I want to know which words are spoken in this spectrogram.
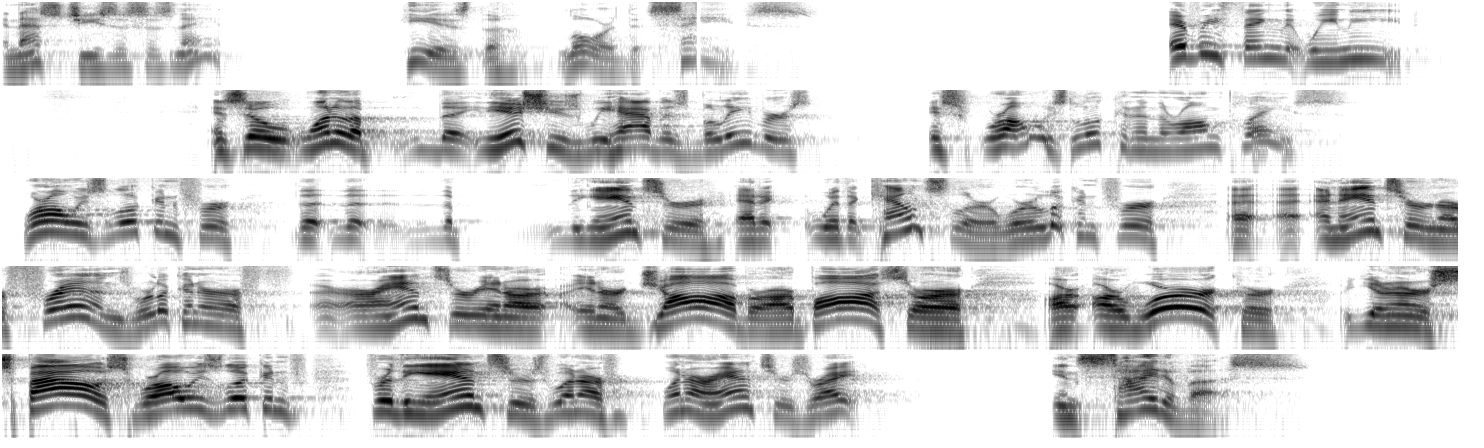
And that's Jesus' name. He is the Lord that saves. Everything that we need. And so, one of the, the, the, issues we have as believers is we're always looking in the wrong place. We're always looking for the, the, the, answer a, with a counselor. We're looking for a, a, an answer in our friends. We're looking at our, our answer in our, in our job or our boss or our, our, our work or you know, our spouse. We're always looking for the answers when our, when our answer's right inside of us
